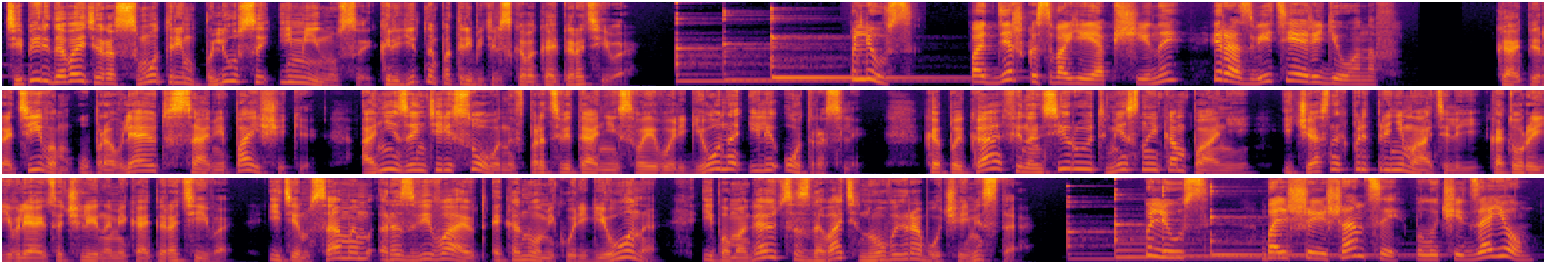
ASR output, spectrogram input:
Теперь давайте рассмотрим плюсы и минусы кредитно-потребительского кооператива. Плюс – поддержка своей общины и развитие регионов. Кооперативом управляют сами пайщики. Они заинтересованы в процветании своего региона или отрасли. КПК финансирует местные компании и частных предпринимателей, которые являются членами кооператива, и тем самым развивают экономику региона и помогают создавать новые рабочие места. Плюс – большие шансы получить заем.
